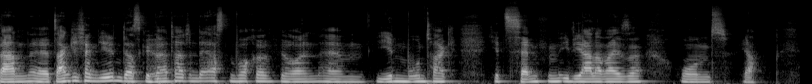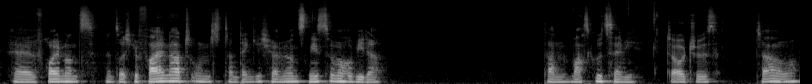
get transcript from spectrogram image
Dann äh, danke ich an jeden, der es gehört hat in der ersten Woche. Wir wollen ähm, jeden Montag jetzt senden, idealerweise. Und ja, äh, freuen uns, wenn es euch gefallen hat. Und dann denke ich, hören wir uns nächste Woche wieder. Dann mach's gut, Sammy. Ciao, tschüss. Ciao.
